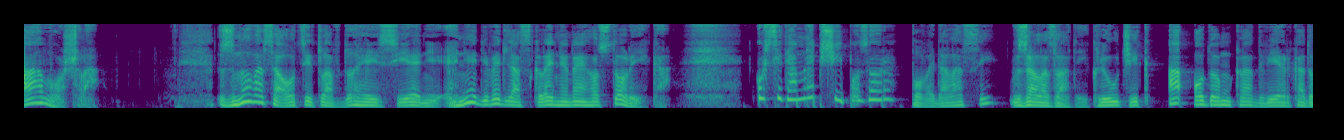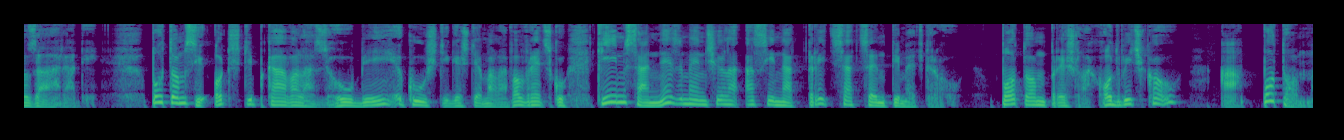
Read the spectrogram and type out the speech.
A vošla. Znova sa ocitla v dlhej sieni, hneď vedľa skleneného stolíka. Už si dám lepší pozor, povedala si, vzala zlatý kľúčik a odomkla dvierka do záhrady. Potom si odštipkávala z huby, kúštik ešte mala vo vrecku, kým sa nezmenšila asi na 30 cm. Potom prešla chodbičkou a potom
